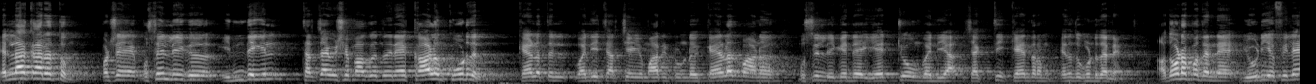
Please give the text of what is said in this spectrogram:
എല്ലാ കാലത്തും പക്ഷേ മുസ്ലിം ലീഗ് ഇന്ത്യയിൽ ചർച്ചാ വിഷയമാകുന്നതിനേക്കാളും കൂടുതൽ കേരളത്തിൽ വലിയ ചർച്ചയായി മാറിയിട്ടുണ്ട്. കേരളമാണ് മുസ്ലിം ലീഗിന്റെ ഏറ്റവും വലിയ ശക്തി കേന്ദ്രം എന്നതുകൊണ്ട് തന്നെ. അതോടൊപ്പം തന്നെ യു ഡി എഫിലെ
